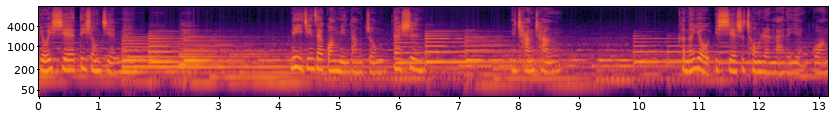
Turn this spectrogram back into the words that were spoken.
有一些弟兄姐妹，你已经在光明当中，但是你常常可能有一些是从人来的眼光，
